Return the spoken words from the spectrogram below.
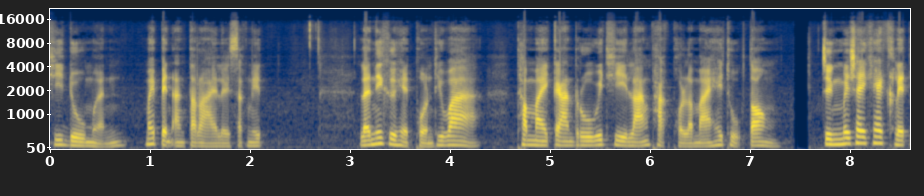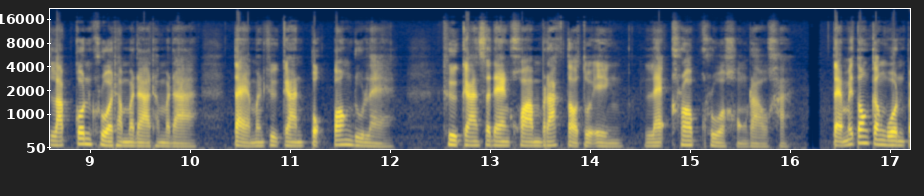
ที่ดูเหมือนไม่เป็นอันตรายเลยสักนิด และนี่คือเหตุผลที่ว่าทำไมการรู้วิธีล้างผักผลไม้ให้ถูกต้อง จึงไม่ใช่แค่เคล็ดลับก้นครัวธรรมดาธรรมดา แต่มันคือการปกป้องดูแล คือการแสดงความรักต่อตัวเอง และครอบครัวของเราค่ะ แต่ไม่ต้องกังวลไป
